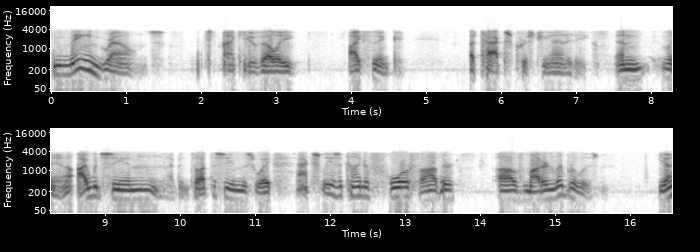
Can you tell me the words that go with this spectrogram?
humane grounds Machiavelli, I think, attacks Christianity. And you know, I would see him, I've been taught to see him this way, actually as a kind of forefather of modern liberalism. Yeah?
